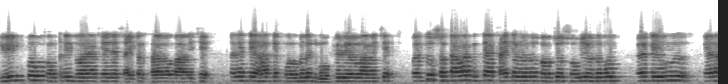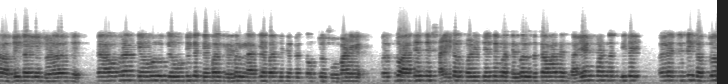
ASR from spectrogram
ગ્રીન કંપની દ્વારા છે સાયકલ ફાળવવામાં આવી છે અને તે તે પોરબંદર મોકલી દેવામાં આવી છે પરંતુ સત્તાવાર રીતે આ સાયકલોનો કબજો સોંપી હતો તેવું ત્યાંના અધિકારીઓ જણાવે છે આ ઉપરાંત તેઓનું કેવું છે કે તેમાં લેબલ લાગ્યા બાદ તેમને કબજો સોંપાડી. પરંતુ આજે જે સાયકલ પડી છે, તેમાં લેબલ લગાવવાને લાયક પણ નથી રહી અને તેથી કબજો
